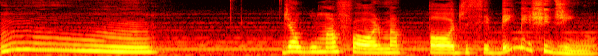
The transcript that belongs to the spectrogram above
hum, de alguma forma pode ser bem mexidinho.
